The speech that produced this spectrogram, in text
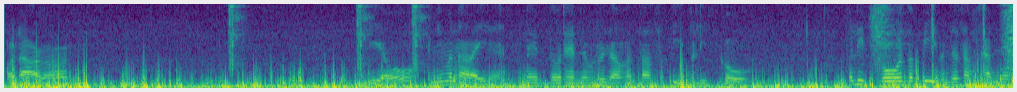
ขอดาวก่อนเดี๋ยว อันนี้มันอะไรเนี่ย ในตัวแทนจะพูดถึงอัตราสปีดผลิตโก ผลิตโกสปีดมันจะสำคัญยัง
